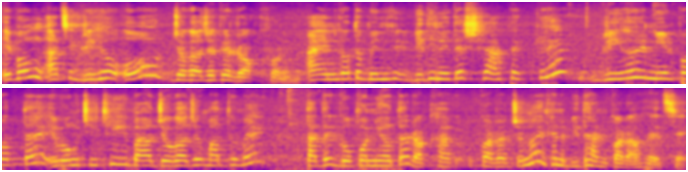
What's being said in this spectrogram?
এবং আছে গৃহ ও যোগাযোগের রক্ষণ। আইনগত বিধি- বিধিনির্দেশ সাপেক্ষে গৃহের নিরাপত্তা এবং চিঠি বা যোগাযোগ মাধ্যমে তাদের গোপনীয়তা রক্ষা করার জন্য এখানে বিধান করা হয়েছে।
